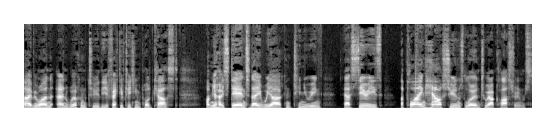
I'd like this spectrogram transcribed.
Hi, everyone, and welcome to the Effective Teaching Podcast. I'm your host, Dan. Today we are continuing our series applying how students learn to our classrooms.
